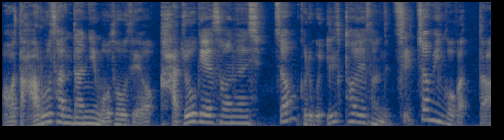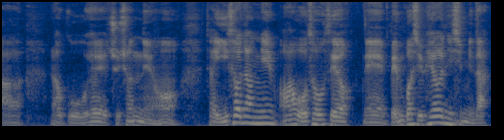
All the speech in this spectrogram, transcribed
어, 나로 산다님 어서오세요. 가족에서는 10점, 그리고 1터에서는 7점인 것 같다. 라고 해 주셨네요. 자, 이서정님, 아, 어서오세요. 네, 멤버십 회원이십니다.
